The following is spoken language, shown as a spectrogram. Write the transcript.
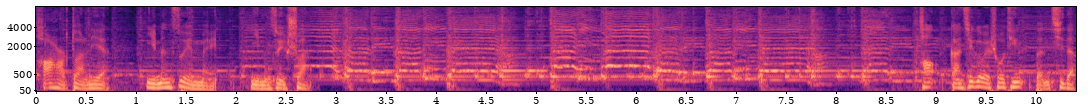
好好锻炼，你们最美，你们最帅。好，感谢各位收听本期的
